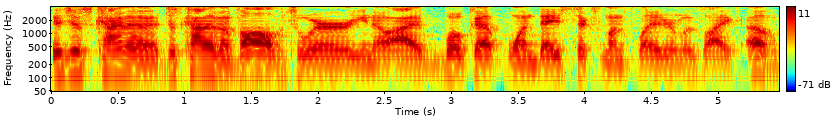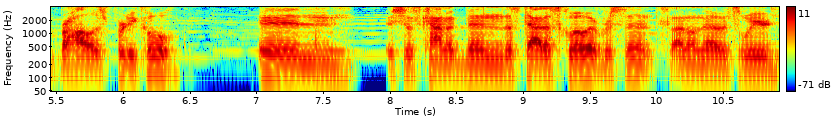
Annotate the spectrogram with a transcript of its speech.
it just kind of just kind of evolved to where you know I woke up one day six months later and was like, oh, Brawlhalla is pretty cool, and it's just kind of been the status quo ever since. I don't know, it's weird.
